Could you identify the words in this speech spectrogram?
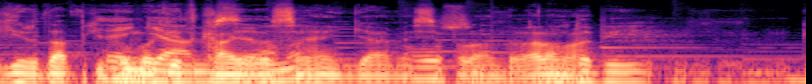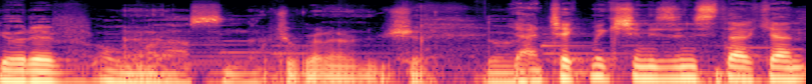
girdap gibi hengamesi vakit kaybısı, hengamesi olsun. falan da var ama. O da bir görev olmalı evet, aslında. Çok önemli bir şey. Doğru. Yani çekmek için izin isterken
